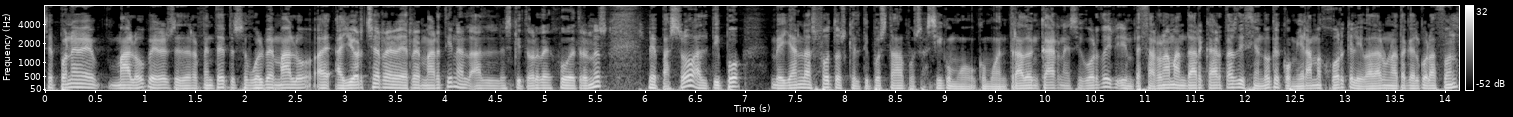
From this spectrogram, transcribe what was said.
se pone malo, pero de repente se vuelve malo. A, a George R. R. Martin, al, al escritor de Juego de Tronos, le pasó. Al tipo, veían las fotos que el tipo estaba pues así como, como entrado en carnes y gordo y empezaron a mandar cartas diciendo que comiera mejor, que le iba a dar un ataque al corazón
